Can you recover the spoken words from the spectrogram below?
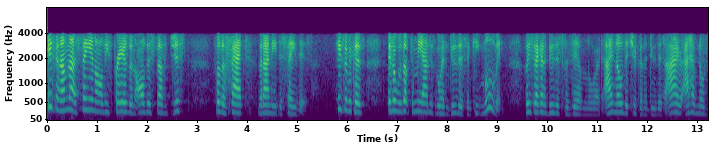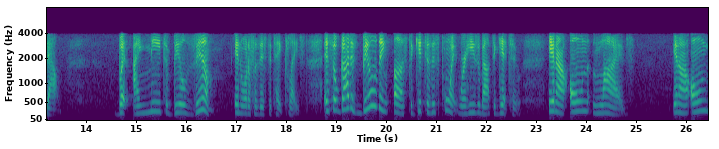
He said, I'm not saying all these prayers and all this stuff just for the fact that I need to say this. He said, because if it was up to me, I'd just go ahead and do this and keep moving. But he said, I got to do this for them, Lord. I know that you're going to do this. I, I have no doubt. But I need to build them in order for this to take place. And so God is building us to get to this point where He's about to get to in our own lives, in our own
